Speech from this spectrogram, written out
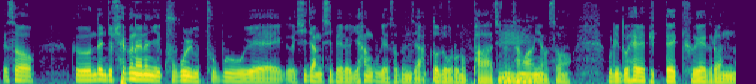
그래서 근데 이제 최근에는 이 구글 유튜브의 그 시장 지배력이 한국에서도 이제 압도적으로 높아지는 음. 상황이어서 우리도 해외 big tech의 그런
